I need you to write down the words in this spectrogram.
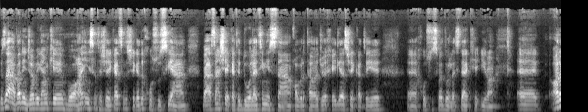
بذار اول اینجا بگم که واقعا این سه شرکت سه شرکت خصوصی هن و اصلا شرکت دولتی نیستن قابل توجه خیلی از شرکت های خصوصی و دولتی در ایران. حالا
